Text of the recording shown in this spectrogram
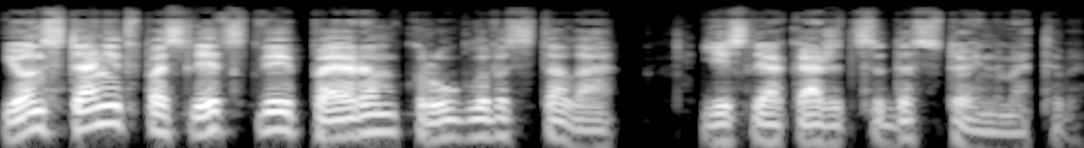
И он станет впоследствии пэром круглого стола, если окажется достойным этого.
